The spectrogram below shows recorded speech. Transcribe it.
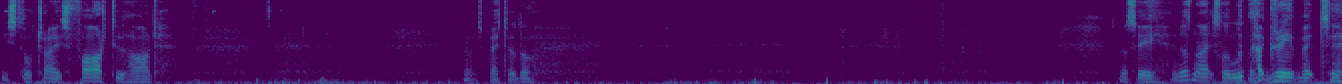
He still tries far too hard. That's better though. I say, it doesn't actually look that great, but uh,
